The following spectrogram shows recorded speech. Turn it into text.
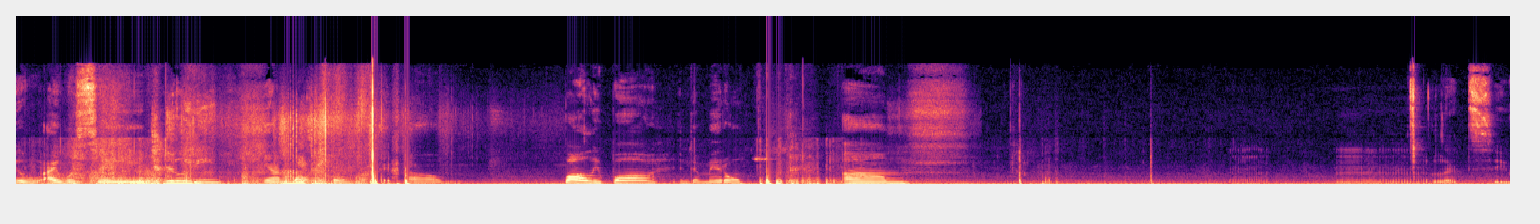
it, I would say cheerleading and basketball. Um, volleyball in the middle. Um, let's see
